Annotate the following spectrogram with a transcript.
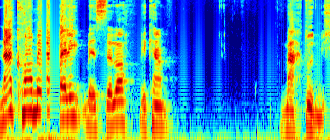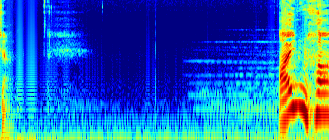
نه کاملا ولی به اصطلاح یکم محدود میشن. آینون ها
